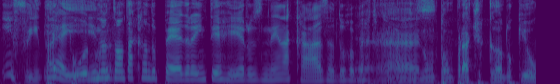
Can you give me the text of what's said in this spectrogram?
Enfim, tá e aí? tudo. e não né? estão tacando pedra em terreiros nem na casa do Roberto É, Carlos. não estão praticando o que eu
